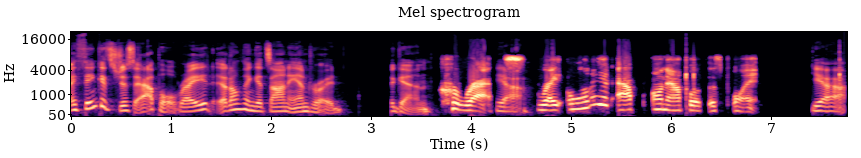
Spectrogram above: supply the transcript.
I think it's just Apple, right? I don't think it's on Android again. Correct. Yeah. Right. Only at app on Apple at this point. Yeah.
